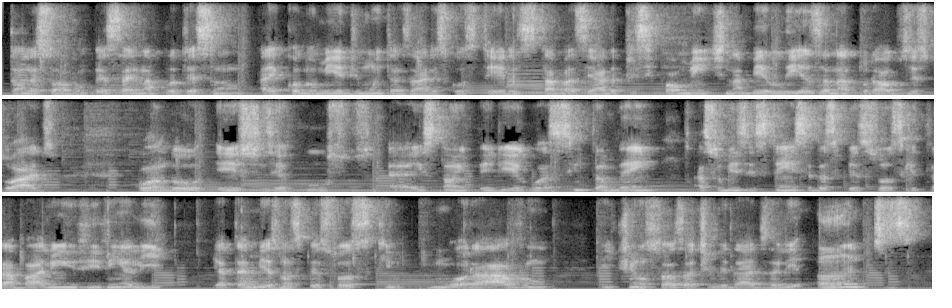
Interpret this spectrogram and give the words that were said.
Então, olha só, vamos pensar aí na proteção. A economia de muitas áreas costeiras está baseada principalmente na beleza natural dos estuários. Quando estes recursos é, estão em perigo, assim também a subsistência das pessoas que trabalham e vivem ali, e até mesmo as pessoas que moravam e tinham suas atividades ali antes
